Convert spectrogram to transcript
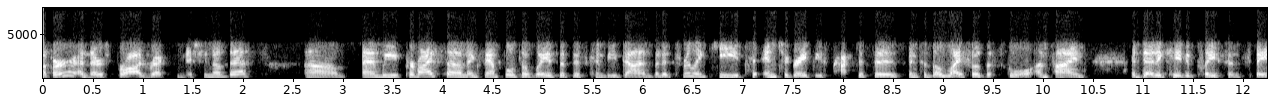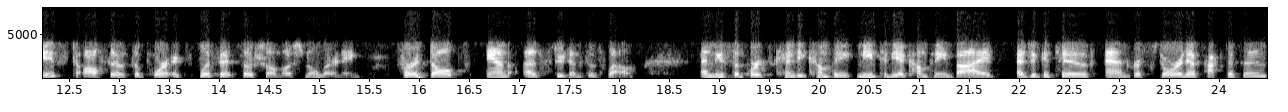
ever, and there's broad recognition of this. Um, and we provide some examples of ways that this can be done, but it's really key to integrate these practices into the life of the school and find a dedicated place and space to also support explicit social emotional learning for adults and as students as well. And these supports can be company, need to be accompanied by educative and restorative practices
